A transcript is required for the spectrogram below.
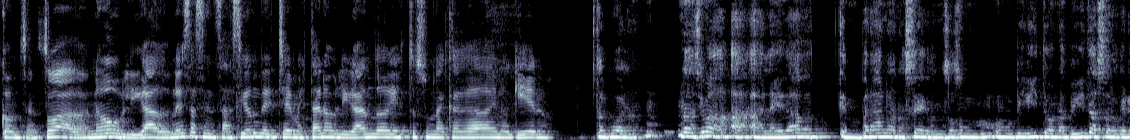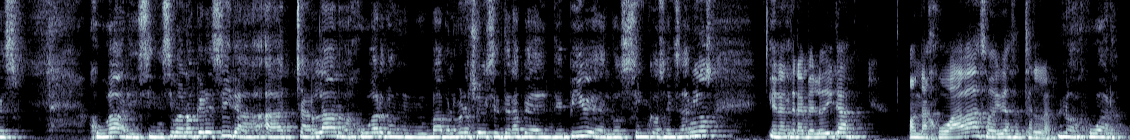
consensuado, no obligado, no esa sensación de che, me están obligando y esto es una cagada y no quiero. Tal cual. No, encima a, a la edad temprana, no sé, cuando sos un, un pibito o una pibita, solo querés jugar. Y si encima no querés ir a, a charlar o a jugar con. Va, por lo menos yo hice terapia de, de pibe a los 5 o 6 años. ¿Era terapia lúdica? ¿Onda jugabas o ibas a charlar? No, a jugar.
